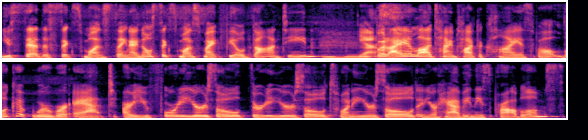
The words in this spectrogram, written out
you said the six months thing. I know six months might feel daunting, mm-hmm. Yes. but I a lot of time talk to clients about look at where we're at. Are you 40 years old, 30 years old, 20 years old, and you're having these problems?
